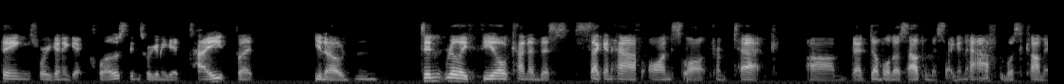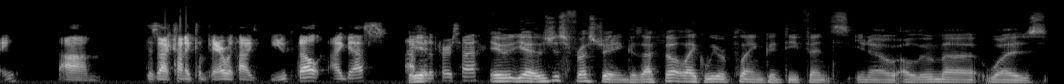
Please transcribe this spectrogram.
things were going to get close, things were going to get tight, but, you know, didn't really feel kind of this second half onslaught from Tech um, that doubled us up in the second half was coming. Um, does that kind of compare with how you felt, I guess, after yeah, the first half? It, yeah, it was just frustrating because I felt like we were playing good defense. You know, Aluma was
